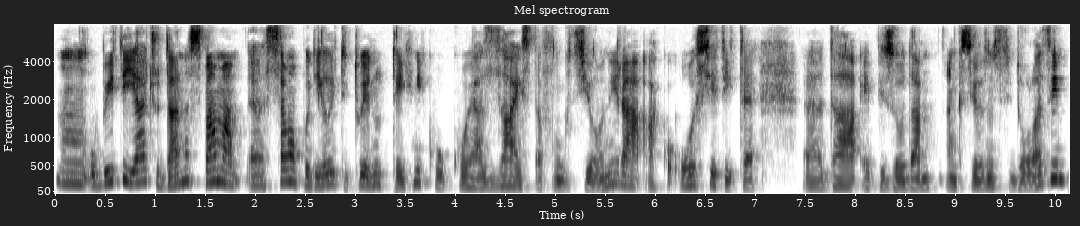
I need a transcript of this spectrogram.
Mm, u biti ja ću danas s vama e, samo podijeliti tu jednu tehniku koja zaista funkcionira ako osjetite da epizoda anksioznosti dolazi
